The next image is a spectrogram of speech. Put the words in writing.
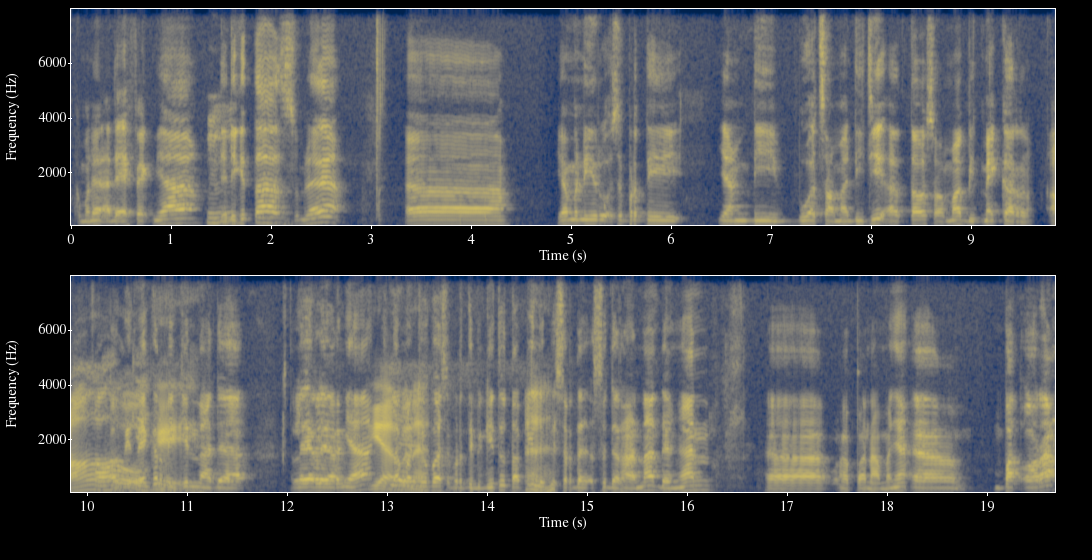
Kemudian ada efeknya. Jadi kita sebenarnya eh yang meniru seperti yang dibuat sama DJ atau sama beatmaker. oh, Kalau beatmaker oke. bikin ada layer-layernya, Iya, kita benar. mencoba seperti begitu, tapi Uh-huh. lebih serda- sederhana dengan eh, apa namanya eh, empat orang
